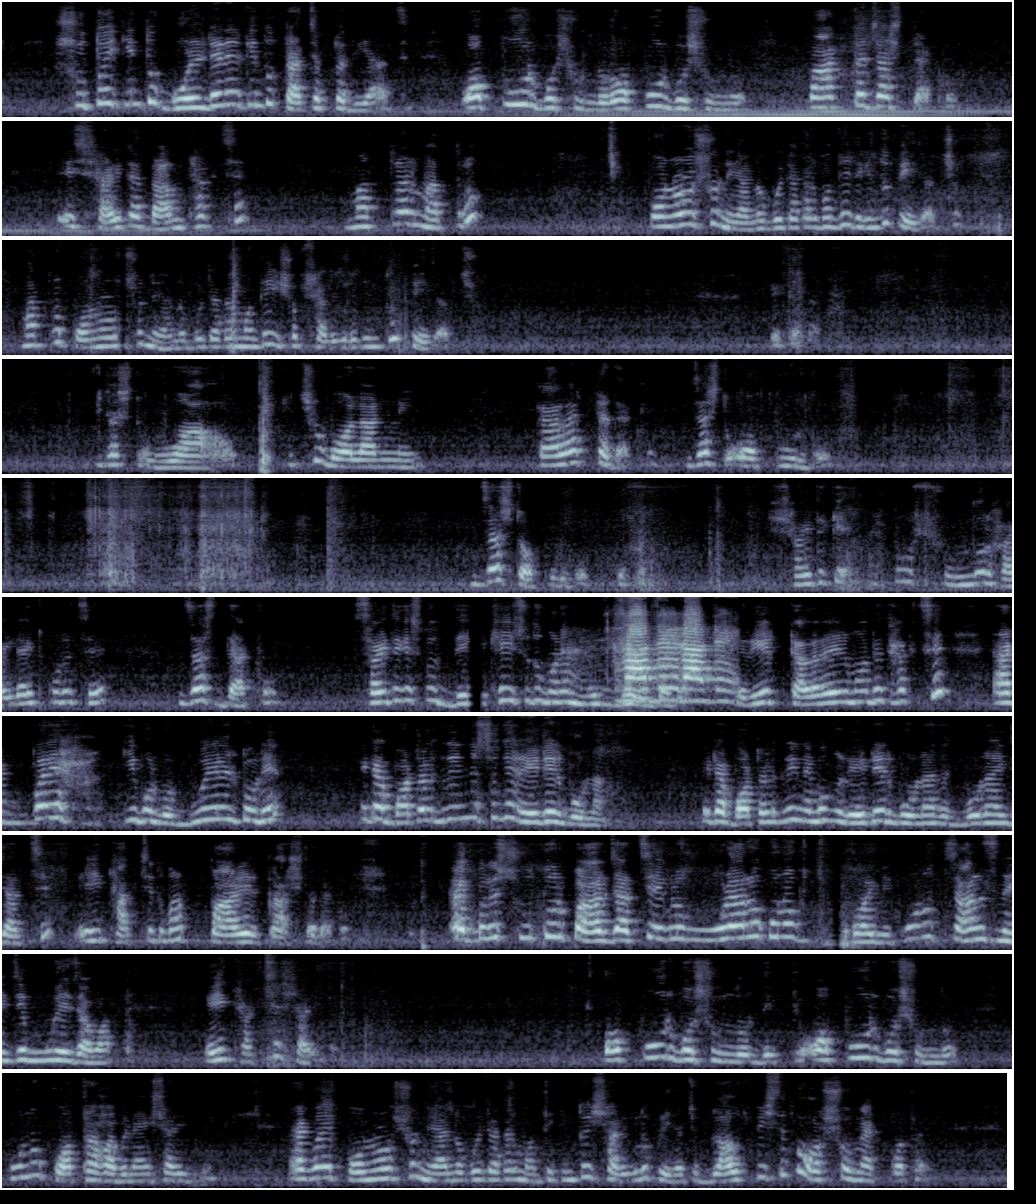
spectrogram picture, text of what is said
সুতোয় কিন্তু গোল্ডেনের কিন্তু টাচ আপটা দেওয়া আছে। অপূর্ব সুন্দর অপূর্ব সুন্দর। পাটটা জাস্ট দেখো। এই শাড়িটার দাম থাকছে মাত্র আর মাত্র পনেরোশো নিরানব্বই টাকার মধ্যে এটা কিন্তু পেয়ে যাচ্ছ। মাত্র পনেরোশো নিরানব্বই টাকার মধ্যে এইসব শাড়িগুলো কিন্তু পেয়ে যাচ্ছ। এটা জাস্ট ওয়াও কিছু বলার নেই। কালারটা দেখো জাস্ট অপূর্ব। জাস্ট অপূর্ব। শাড়িটাকে এত সুন্দর হাইলাইট করেছে। জাস্ট দেখো। শাড়িটাকে শুধু দেখেই শুধু মানে মুগ্ধ রেড কালারের মধ্যে থাকছে একবারে কি বলব ডুয়েল টোনের এটা বটল গ্রিনের সঙ্গে রেডের বোনা। এটা বটল গ্রিন এবং রেডের বোনা বোনাই যাচ্ছে। এই থাকছে তোমার পাড়ের কাজটা দেখো। একবারে সুতোর পাড় যাচ্ছে এগুলো মোড়ারও কোনো ভয় নেই কোনো চান্স নেই যে মুড়ে যাওয়া। এই থাকছে শাড়িটা। অপূর্ব সুন্দর দেখতে অপূর্ব সুন্দর। কোনো কথা হবে না এই শাড়িগুলো। একবারে পনেরোশো নিরানব্বই টাকার মধ্যে কিন্তু এই শাড়িগুলো পেয়ে যাচ্ছে। ব্লাউজ পিসটা তো অসম এক কথায়।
